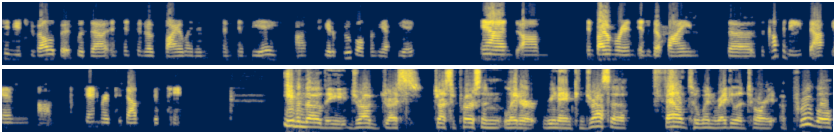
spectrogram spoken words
continued to develop it with the intention of filing an, an NDA um, to get approval from the FDA. And um, and BioMarin ended up buying the the company back in um, January of 2015. Even though the drug dress person later renamed Kyndrisa, failed to win regulatory approval,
